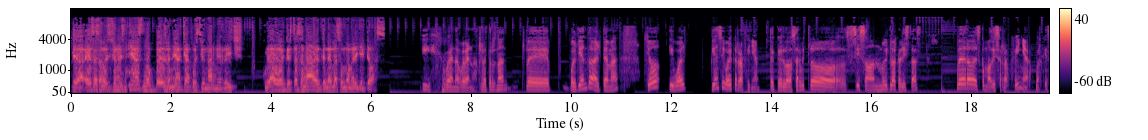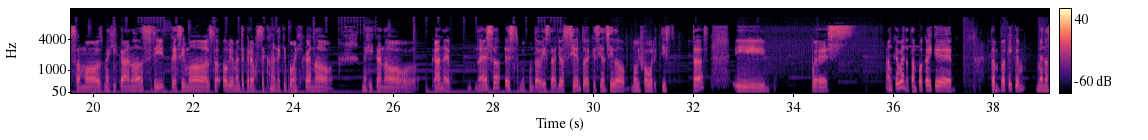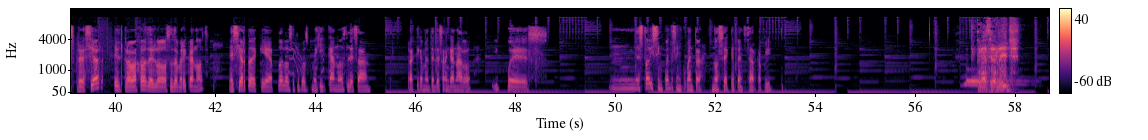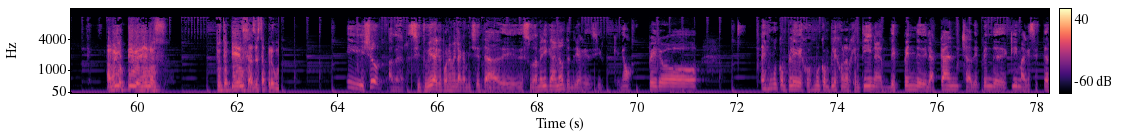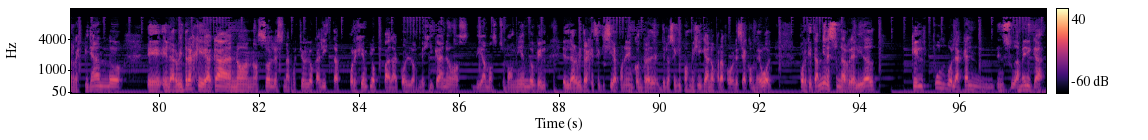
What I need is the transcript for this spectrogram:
Mira, esas son decisiones mías. No puedes venir aquí a cuestionarme, Rich. Cuidado, eh, que estás a nada de tener la segunda amarilla y te vas. Y bueno, bueno, retornando, volviendo al tema, yo igual pienso igual que Rafinha, de que los árbitros sí son muy localistas, pero es como dice Rafinha, porque somos mexicanos y decimos, obviamente queremos que un equipo mexicano, mexicano gane. Eso es mi punto de vista. Yo siento de que sí han sido muy favoritistas y pues, aunque bueno, tampoco hay que, tampoco hay que menospreciar el trabajo de los sudamericanos, es cierto de que a todos los equipos mexicanos les han prácticamente les han ganado y pues mm, estoy 50-50, no sé qué pensar, Capi. Gracias, Rich. Amigo pibe, dinos, ¿tú qué piensas de esta pregunta? Y yo, a ver, si tuviera que ponerme la camiseta de, de sudamericano, tendría que decir que no. Pero es muy complejo, es muy complejo en Argentina, depende de la cancha, depende del clima que se esté respirando. Eh, el arbitraje acá no, no solo es una cuestión localista, por ejemplo, para con los mexicanos, digamos, suponiendo que el, arbitraje se quisiera poner en contra de, los equipos mexicanos para favorecer a Conmebol, porque también es una realidad que el fútbol acá en, Sudamérica,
